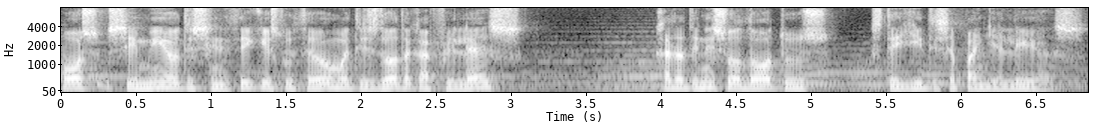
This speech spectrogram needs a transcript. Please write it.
ως σημείο της συνθήκης του Θεού με τις 12 φυλές κατά την είσοδό τους στη γη της Επαγγελίας.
